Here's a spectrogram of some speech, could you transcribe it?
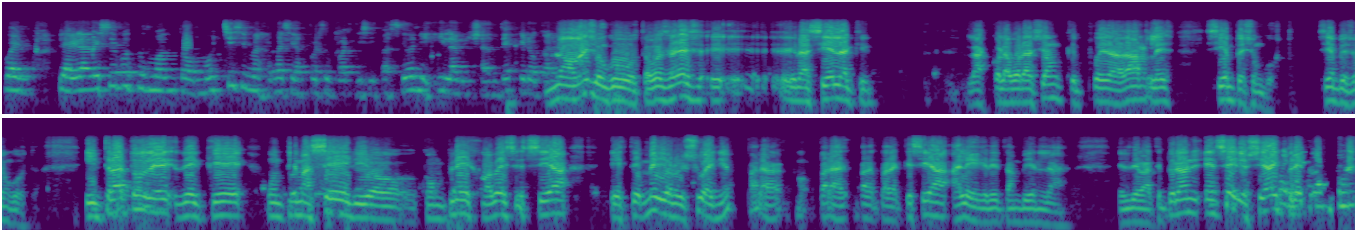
Bueno, le agradecemos un montón. Muchísimas gracias por su participación y, la brillantez que lo No, es un gusto. Vos sabés, eh, eh, Graciela, que la colaboración que pueda darles siempre es un gusto. Siempre es un gusto. Y trato de, que un tema serio, complejo, a veces sea este, medio risueño para, para, para, que sea alegre también la, el debate. Pero en, serio, si hay preguntas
